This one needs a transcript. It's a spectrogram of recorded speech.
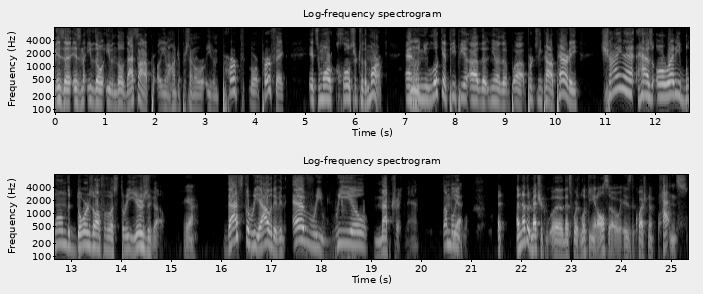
is a is not, even though even though that's not a you know 100 percent or even per or perfect, it's more closer to the mark. And mm. when you look at PP, uh, the you know the uh, purchasing power parity, China has already blown the doors off of us three years ago. Yeah, that's the reality of in every real metric, man. It's unbelievable. Yeah. Another metric uh, that's worth looking at also is the question of patents.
